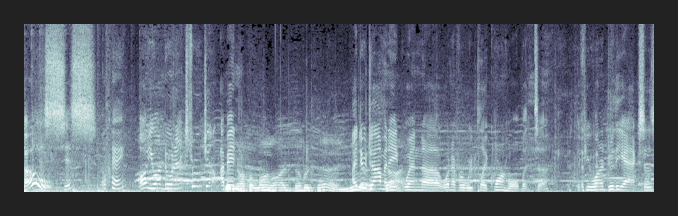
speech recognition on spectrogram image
Oh. sis. Okay. Oh, you want to do an extra challenge? I Leading mean, off the Longhorns, number 10. I do dominate Scott. when uh, whenever we play cornhole, but uh, if you want to do the axes,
